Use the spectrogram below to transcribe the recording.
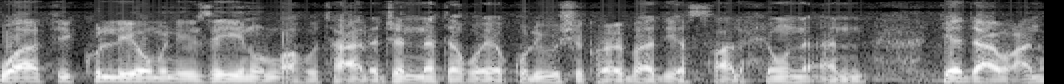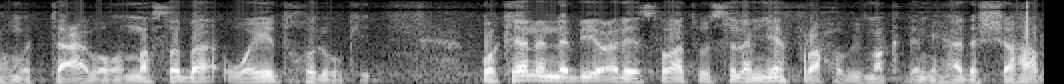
وفي كل يوم يزين الله تعالى جنته ويقول يوشك عبادي الصالحون أن يدعوا عنهم التعب والنصب ويدخلوك. وكان النبي عليه الصلاة والسلام يفرح بمقدم هذا الشهر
